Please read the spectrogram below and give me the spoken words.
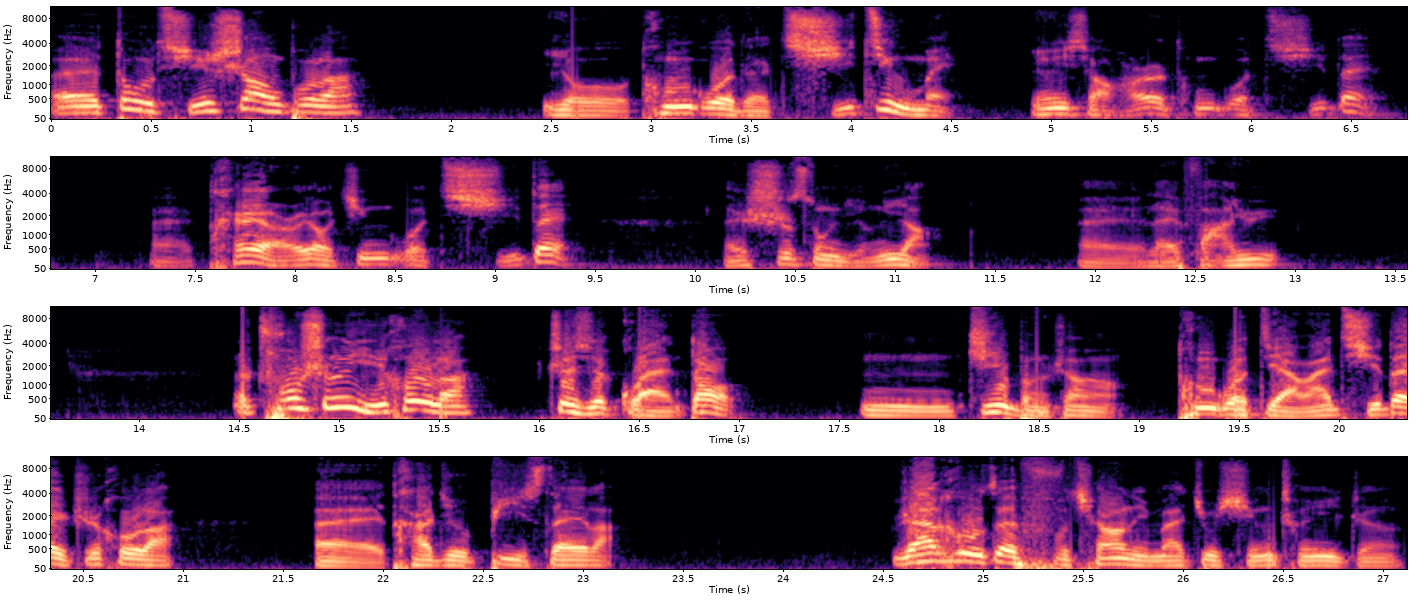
呃，肚脐上部呢，有通过的脐静脉。因为小孩儿通过脐带，哎，胎儿要经过脐带来输送营养，哎，来发育。那出生以后呢，这些管道，嗯，基本上通过点完脐带之后呢，哎，它就闭塞了，然后在腹腔里面就形成一种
